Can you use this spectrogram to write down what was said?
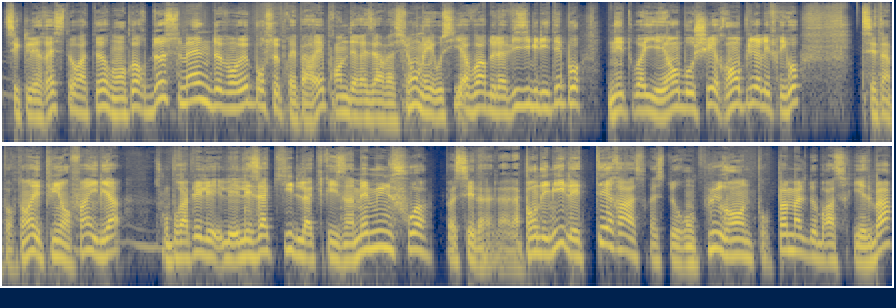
c'est que les restaurateurs ont encore deux semaines devant eux pour se préparer, prendre des réservations, mais aussi avoir de la visibilité pour nettoyer, embaucher, remplir les frigos. C'est important. Et puis enfin, il y a ce qu'on pourrait appeler les, acquis de la crise. hein. Même une fois passée la pandémie, les terrasses resteront plus grandes pour pas mal de brasseries et de bars.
